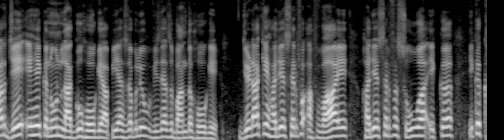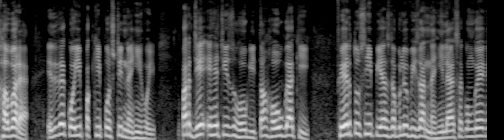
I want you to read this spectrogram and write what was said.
ਪਰ ਜੇ ਇਹ ਕਾਨੂੰਨ ਲਾਗੂ ਹੋ ਗਿਆ PSW ਵੀਜ਼ਾਸ ਬੰਦ ਹੋ ਗਏ, ਜਿਹੜਾ ਕਿ ਹਜੇ ਸਿਰਫ ਅਫਵਾਹ ਹੈ ਹਜੇ ਸਿਰਫ ਸੂਹ ਆ, ਇੱਕ ਇੱਕ ਖਬਰ ਹੈ, ਇਹਦੇ ਤੇ ਕੋਈ ਪੱਕੀ ਪੁਸ਼ਟੀ ਨਹੀਂ ਹੋਈ। ਪਰ ਜੇ ਇਹ ਚੀਜ਼ ਹੋਗੀ ਤਾਂ ਹੋਊਗਾ ਕੀ? ਫਿਰ ਤੁਸੀਂ PSW ਵੀਜ਼ਾ ਨਹੀਂ ਲੈ ਸਕੋਗੇ।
